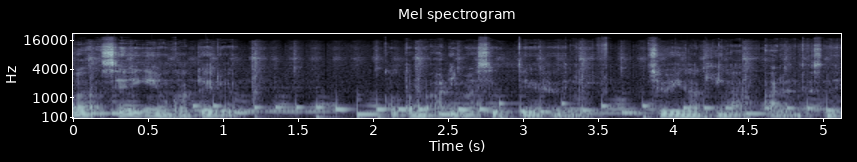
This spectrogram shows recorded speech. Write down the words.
は制限をかけることもありますっていうふうに注意書きがあるんですね。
